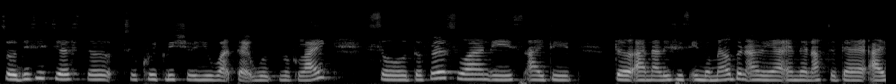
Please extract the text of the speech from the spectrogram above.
So this is just uh, to quickly show you what that would look like. So the first one is I did the analysis in the Melbourne area and then after that I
